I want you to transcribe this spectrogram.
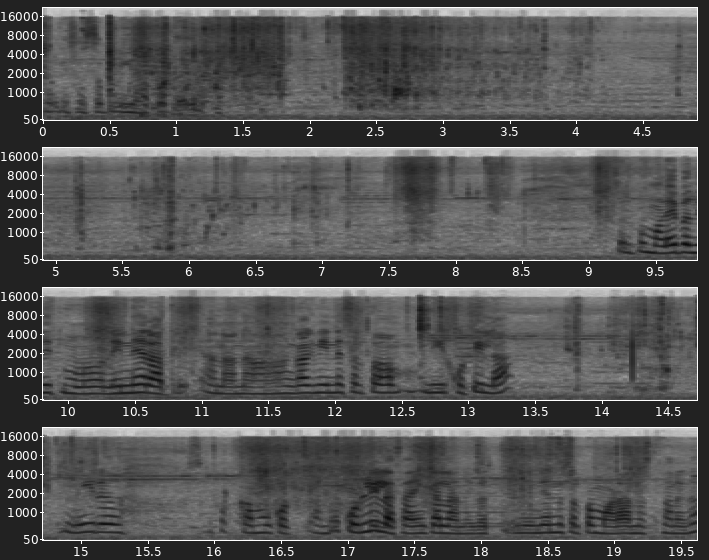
ಸ್ವಲ್ಪ ಸ್ವಲ್ಪ ನೀರು ಹಾಕೋತಾ ಸ್ವಲ್ಪ ಮಳೆ ಬಂದಿತ್ತು ನಿನ್ನೆ ರಾತ್ರಿ. ನಾನು ಹಾಗಾಗಿ ನಿನ್ನೆ ಸ್ವಲ್ಪ ನೀರು ಕೊಟ್ಟಿಲ್ಲ. ನೀರು ಸ್ವಲ್ಪ ಕಮ್ಮಿ ಕೊಟ್ಟು ಅಂದರೆ ಕೊಡಲಿಲ್ಲ ಸಾಯಂಕಾಲ ನಾನು ಇವತ್ತು. ನಿನ್ನೆನೂ ಸ್ವಲ್ಪ ಮಳೆ ಅನ್ನಿಸ್ತು ನನಗೆ.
